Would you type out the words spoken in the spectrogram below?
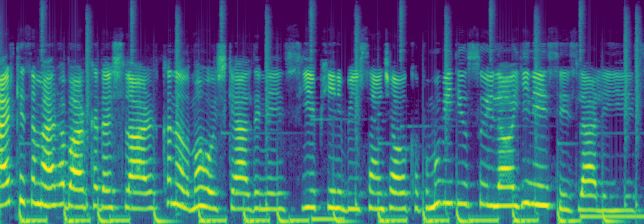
Herkese merhaba arkadaşlar. Kanalıma hoş geldiniz. Yepyeni bir Sen Çal Kapımı videosuyla yine sizlerleyiz.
